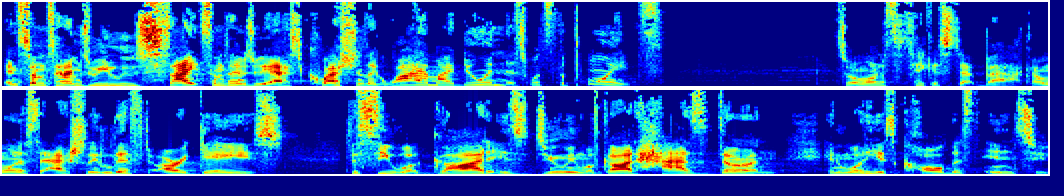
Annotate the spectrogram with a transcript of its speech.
And sometimes we lose sight. Sometimes we ask questions like, why am I doing this? What's the point? So I want us to take a step back. I want us to actually lift our gaze to see what God is doing, what God has done, and what He has called us into.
